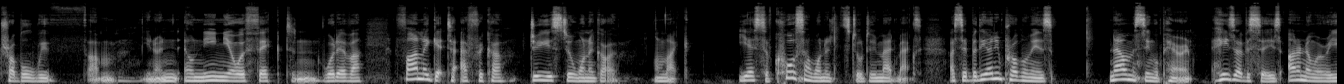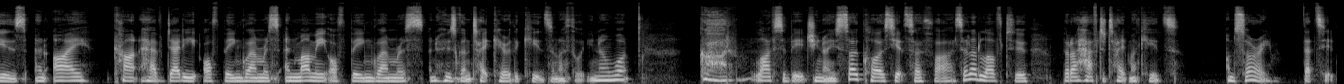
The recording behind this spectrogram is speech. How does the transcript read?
trouble with, um, you know, El Nino effect and whatever. Finally, get to Africa. Do you still want to go? I'm like, Yes, of course I want to still do Mad Max. I said, But the only problem is now I'm a single parent. He's overseas. I don't know where he is. And I can't have daddy off being glamorous and mummy off being glamorous. And who's going to take care of the kids? And I thought, you know what? God, life's a bitch. You know, you're so close yet so far. I said, I'd love to, but I have to take my kids. I'm sorry. That's it.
